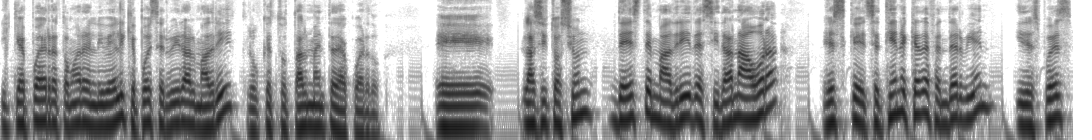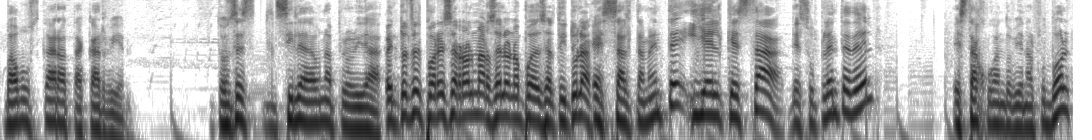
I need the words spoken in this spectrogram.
y que puede retomar el nivel y que puede servir al Madrid, creo que es totalmente de acuerdo. Eh, la situación de este Madrid de Zidane ahora es que se tiene que defender bien y después va a buscar atacar bien. Entonces, sí le da una prioridad. Entonces, por ese rol, Marcelo no puede ser titular. Exactamente. Y el que está de suplente de él está jugando bien al fútbol.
